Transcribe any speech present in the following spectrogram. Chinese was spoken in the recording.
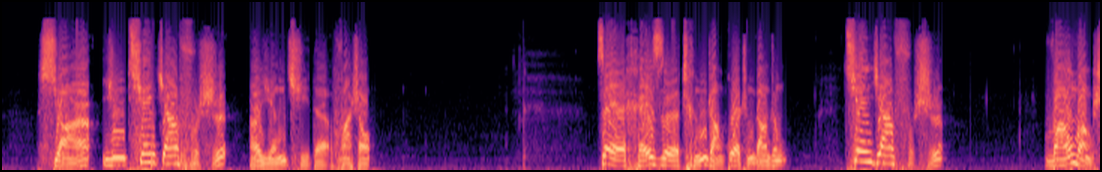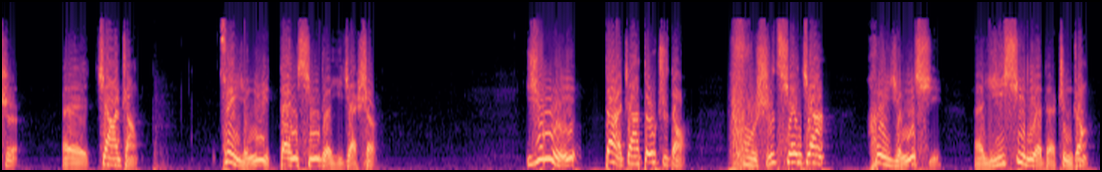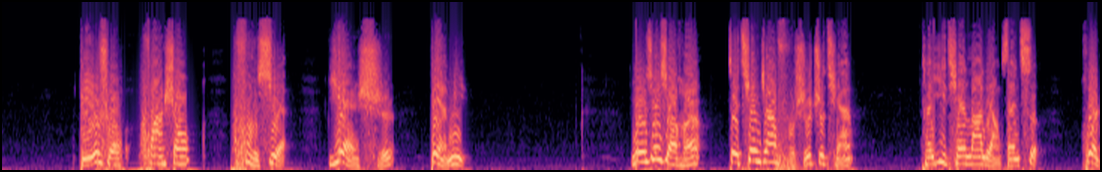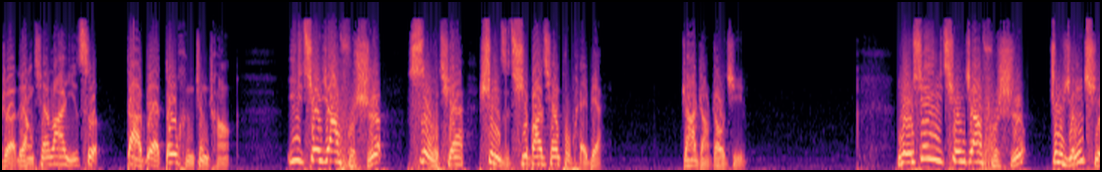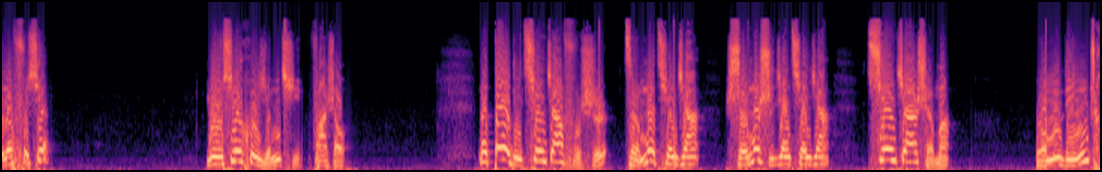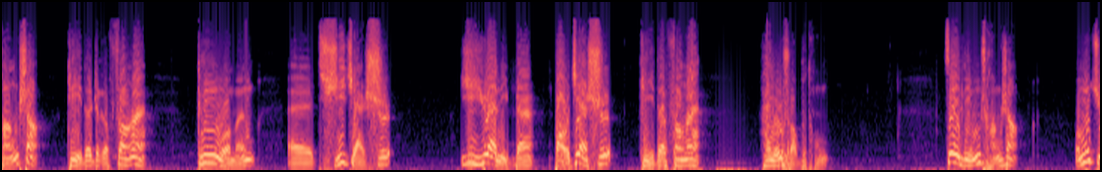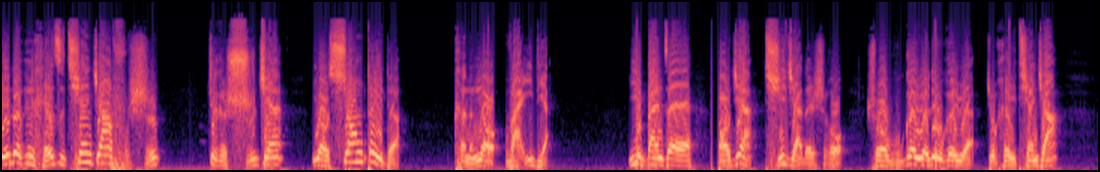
小儿因添加辅食而引起的发烧，在孩子成长过程当中，添加辅食往往是呃家长。最容易担心的一件事儿，因为大家都知道，辅食添加会引起呃一系列的症状，比如说发烧、腹泻、厌食、便秘。有些小孩在添加辅食之前，他一天拉两三次，或者两天拉一次，大便都很正常。一添加辅食，四五天甚至七八天不排便，家长着急。有些一添加辅食就引起了腹泻，有些会引起发烧。那到底添加辅食怎么添加？什么时间添加？添加什么？我们临床上给的这个方案，跟我们。呃，体检师、医院里边保健师给的方案还有所不同。在临床上，我们觉得给孩子添加辅食，这个时间要相对的可能要晚一点。一般在保健体检的时候，说五个月、六个月就可以添加，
